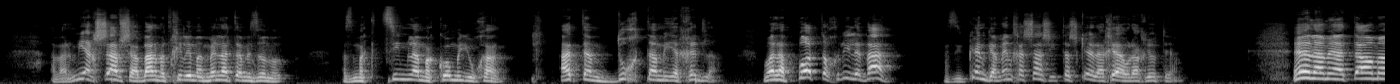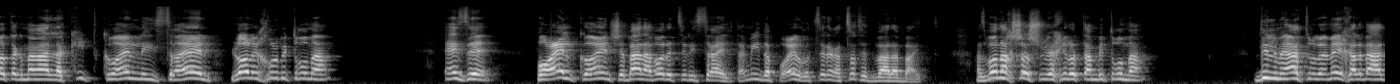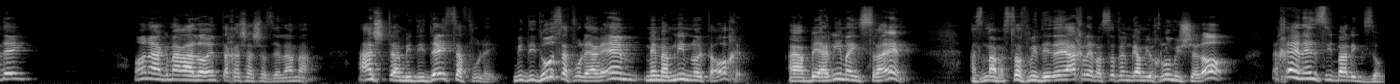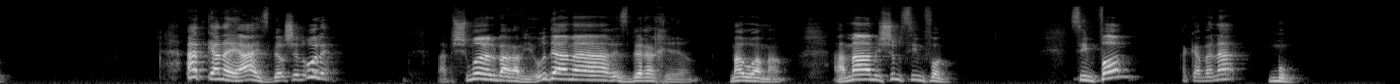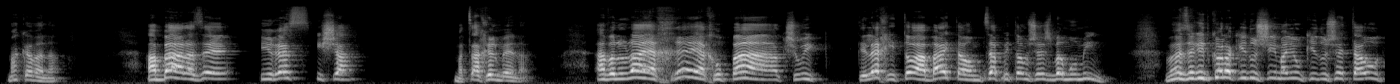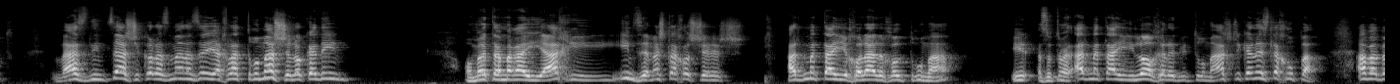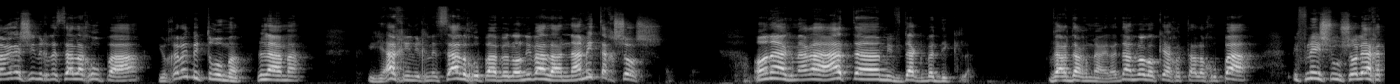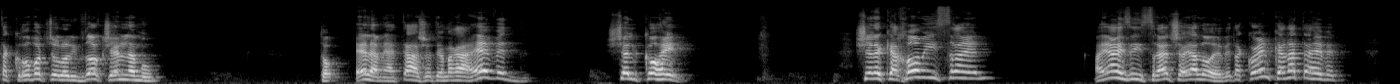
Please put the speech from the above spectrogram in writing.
אבל מעכשיו שהבעל מתחיל לממן לה את המזונות, אז מקצים לה מקום מיוחד. אטם דוכתא מייחד לה. אומר לה, פה תאכלי לבד. אז אם כן, גם אין חשש שהיא תשקה לאחיה ולאחיותיה. אלא מעתה אומרת הגמרא, לקית כהן לישראל, לא לאכול בתרומה. איזה פועל כהן שבא לעבוד אצל ישראל. תמיד הפועל רוצה לרצות את בעל הבית. אז בוא נחשוש שהוא יכיל אותם בתרומה. דילמאתו למיכל בעדי. עונה הגמרא, לא, אין את החשש הזה, למה? אשתא מדידי ספולי, מדידו ספולי, הרי הם מממנים לו את האוכל. הבעלים הישראל. אז מה, בסוף מדידי אחלה, בסוף הם גם יאכלו משלו? לכן אין סיבה לגזור. עד כאן היה ההסבר של אולה. רב שמואל בר רב יהודה אמר הסבר אחר. מה הוא אמר? אמר משום סימפון. סימפון, הכוונה מום. מה הכוונה? הבעל הזה אירס אישה. מצא חן בעיניו. אבל אולי אחרי החופה, כשהוא תלך איתו הביתה, הוא ימצא פתאום שיש בה מומים. ואז יגיד, כל הקידושים היו קידושי טעות. ואז נמצא שכל הזמן הזה היא אכלה תרומה שלא כדין. אומרת המראה, יחי, אם זה מה שאתה חושש, עד מתי היא יכולה לאכול תרומה? זאת אומרת, עד מתי היא לא אוכלת בתרומה? עד שתיכנס לחופה. אבל ברגע שהיא נכנסה לחופה, היא אוכלת בתרומה. למה? יחי נכנסה לחופה ולא נבהלה, נמי תחשוש. עונה הגמרא, עתה מבדק בדיקלה. והדר מעל. אדם לא לוקח אותה לחופה לפני שהוא שולח את הקרובות שלו לבדוק שאין לה מום. טוב, אלא מעתה שותה מראה, עבד של כהן, שלקחו מישראל. היה איזה ישראל שהיה לו עבד, הכהן קנה את העבד.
